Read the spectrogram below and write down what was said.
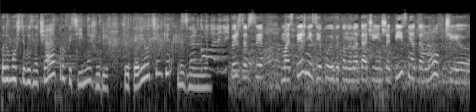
Переможці визначає професійне журі. Критерії оцінки незмінні. Перш за все, майстерність, з якою виконана та чи інша пісня, танок чи е,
